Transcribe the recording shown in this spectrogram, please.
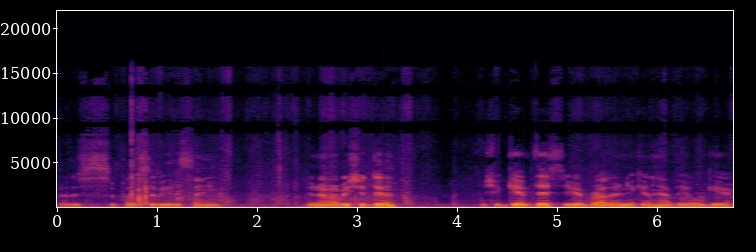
No, is supposed to be the same. You know what we should do? We should give this to your brother and you can have the old gear.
